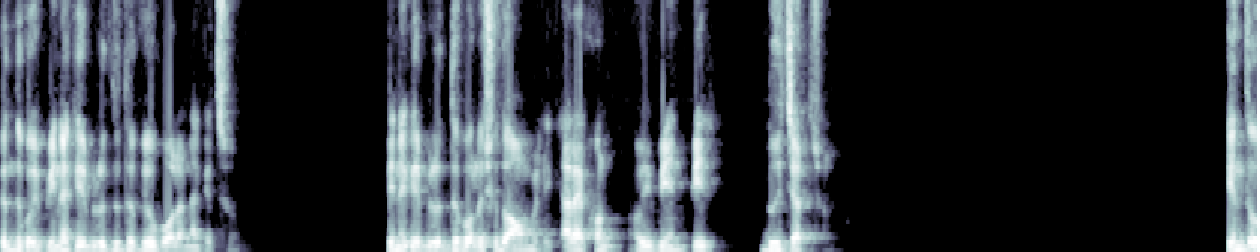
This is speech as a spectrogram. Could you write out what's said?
কিন্তু কই, পিনাকির বিরুদ্ধে তো কেউ বলে না কিছু। পিনাকির বিরুদ্ধে বলে শুধু আওয়ামী লীগ। আর এখন ওই বিএনপির দুই চারজন। কিন্তু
